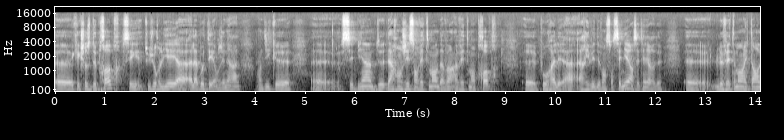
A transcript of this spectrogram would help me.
euh, quelque chose de propre, c'est toujours lié à, la beauté en général. On dit que euh, c'est bien d'arranger son vêtement, d'avoir un vêtement propre euh, pour aller, arriver devant son Seigneur, c'est-à-dire le vêtement étant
